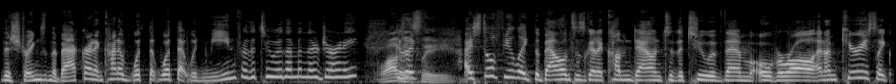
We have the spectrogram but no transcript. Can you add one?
the strings in the background and kind of what that what that would mean for the two of them in their journey. Well, 'Cause I- obviously- I still feel like the balance is going to come down to the two of them overall, and I'm curious, like,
